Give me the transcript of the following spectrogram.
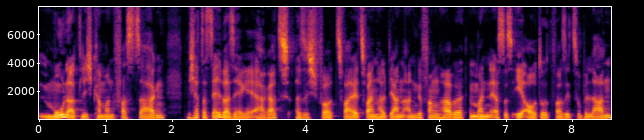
monatlich, kann man fast sagen. Mich hat das selber sehr geärgert, als ich vor zwei, zweieinhalb Jahren angefangen habe, mein erstes E-Auto quasi zu beladen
